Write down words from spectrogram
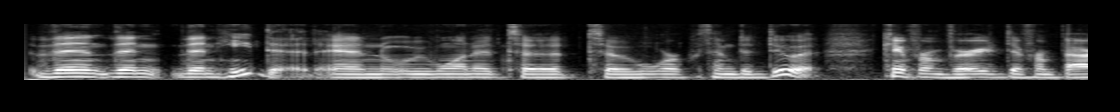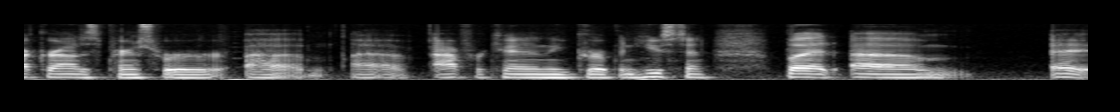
than than than he did, and we wanted to to work with him to do it. Came from a very different background. His parents were um, uh, African. He grew up in Houston, but. Um, uh,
